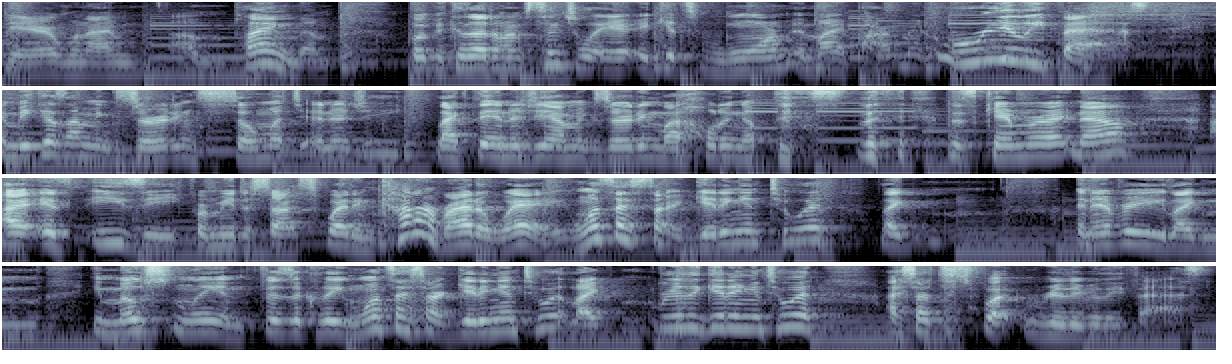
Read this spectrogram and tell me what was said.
there when I'm um, playing them. But because I don't have central air, it gets warm in my apartment really fast. And because I'm exerting so much energy, like the energy I'm exerting by holding up this, this camera right now, I, it's easy for me to start sweating kind of right away. Once I start getting into it, like in every like emotionally and physically, once I start getting into it, like really getting into it, I start to sweat really, really fast.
